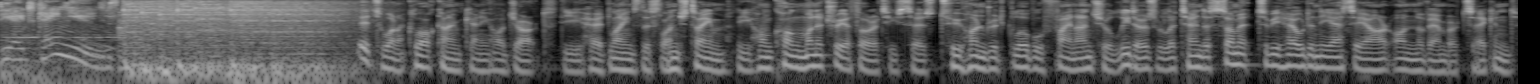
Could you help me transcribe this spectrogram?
RTHK News. It's one o'clock. I'm Kenny Hodgart. The headlines this lunchtime. The Hong Kong Monetary Authority says 200 global financial leaders will attend a summit to be held in the SAR on November 2nd.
